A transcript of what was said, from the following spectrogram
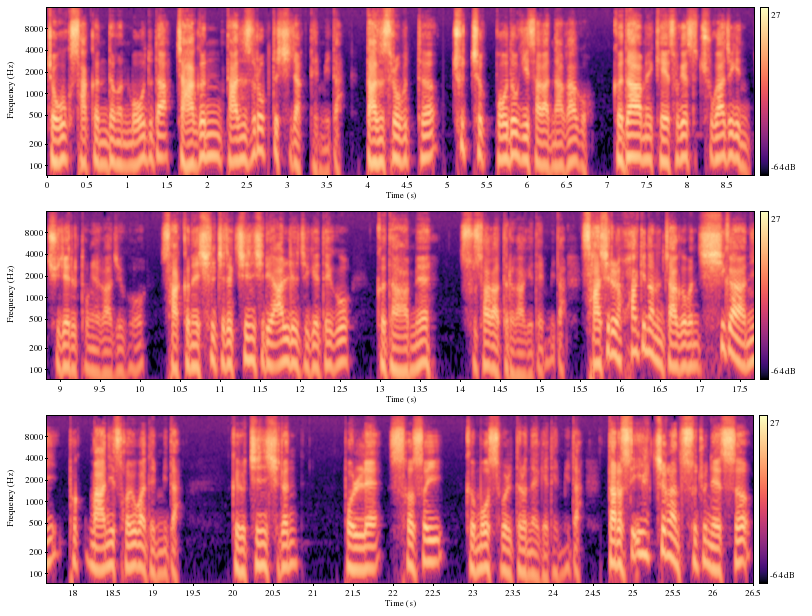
조국 사건 등은 모두 다 작은 단서로부터 시작됩니다. 단서로부터 추측 보도 기사가 나가고 그 다음에 계속해서 추가적인 취재를 통해 가지고 사건의 실체적 진실이 알려지게 되고 그 다음에 수사가 들어가게 됩니다. 사실을 확인하는 작업은 시간이 많이 소요가 됩니다. 그리고 진실은 본래 서서히 그 모습을 드러내게 됩니다. 따라서 일정한 수준에서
